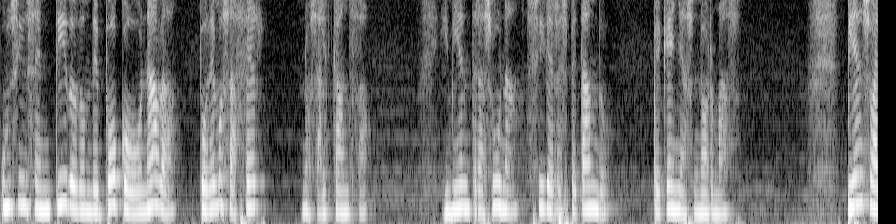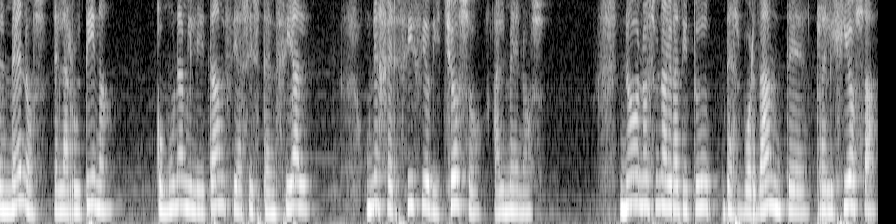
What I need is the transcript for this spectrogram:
Un sinsentido donde poco o nada podemos hacer nos alcanza. Y mientras una sigue respetando pequeñas normas. Pienso al menos en la rutina como una militancia asistencial un ejercicio dichoso al menos. No, no es una gratitud desbordante, religiosa,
